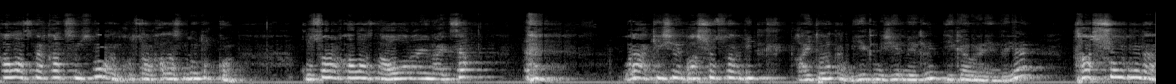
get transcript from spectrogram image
қаласына қатысымыз бар ғой. Құлсары қаласында отырмық қой. Құлсары қаласының ауа райын айтсақ мына кеше бас жоспар бекітілді. Айтып жатырмын екі мың жиырма екінің декабрь айында иә тас жолдың да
